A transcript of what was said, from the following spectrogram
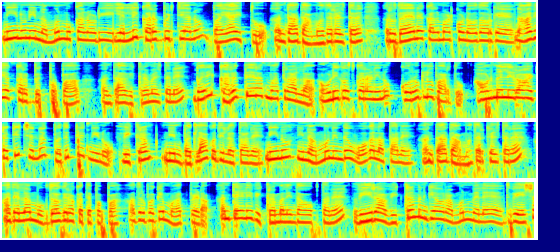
ನೀನು ನಿನ್ ನಮ್ಮನ್ ಮುಖ ನೋಡಿ ಎಲ್ಲಿ ಕರಗ್ ಬಿಡ್ತೀಯಾನೋ ಭಯ ಇತ್ತು, ಅಂತ ದಾಮೋದರ್ ಹೇಳ್ತಾರೆ. ಹೃದಯನೇ ಕಲ್ ಮಾಡ್ಕೊಂಡು ಹೋದವ್ರಿಗೆ ನಾವ್ಯಾಕ್ ಕರಗ್ಬೇಕು ಪಪ್ಪ, ಅಂತ ವಿಕ್ರಮ್ ಹೇಳ್ತಾನೆ. ಬರೀ ಕರಗ್ದೇ ಇರೋದ್ ಮಾತ್ರ ಅಲ್ಲ, ಅವಳಿಗೋಸ್ಕರ ನೀನು ಕೊರಗ್ಲೂಬಾರ್ದು. ಅವಳ ಮೇಲಿರೋ ಆಟಕ್ಕೆ ಚೆನ್ನಾಗ್ ಬದುಕ್ಬೇಕು ನೀನು. ವಿಕ್ರಮ್, ನೀನ್ ಬದ್ಲಾಗೋದಿಲ್ಲ ತಾನೆ. ನೀನು ನಿನ್ನ ಅಮ್ಮನಿಂದ ಹೋಗಲ್ಲ ತಾನೆ. ಅಂತ ದಾಮೋದರ್ ಕೇಳ್ತಾರೆ. ಅದೆಲ್ಲ ಮುಗ್ದೋಗಿರೋ ಕತೆ ಪಪ್ಪ. ಅದ್ರ ಬಗ್ಗೆ ಮಾತ್ಬೇಡ ಅಂತೇಳಿ ವಿಕ್ರಮ್ ಅಲ್ಲಿಂದ ಹೋಗ್ತಾನೆ. ವೀರ, ವಿಕ್ರಮನ್ಗೆ ಅವ್ರ ಅಮ್ಮನ ಮೇಲೆ ದ್ವೇಷ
